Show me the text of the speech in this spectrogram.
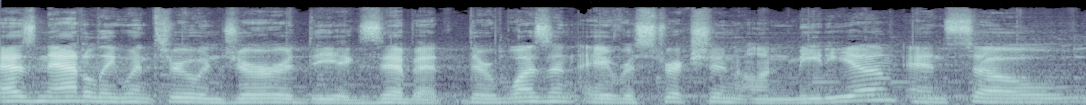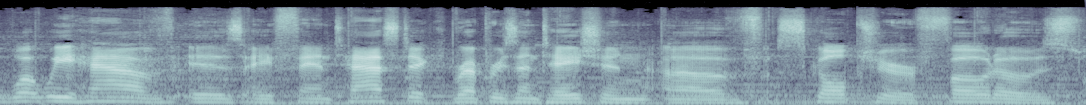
As Natalie went through and juried the exhibit, there wasn't a restriction on media, and so what we have is a fantastic representation of sculpture, photos,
